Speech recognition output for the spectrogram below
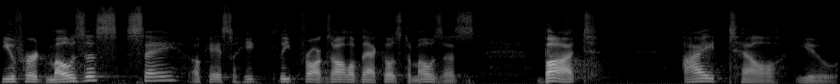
You've heard Moses say? Okay, so he leapfrogs all of that, goes to Moses. But I tell you,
